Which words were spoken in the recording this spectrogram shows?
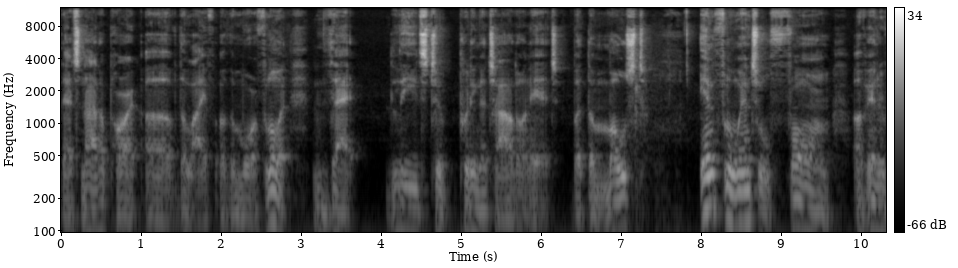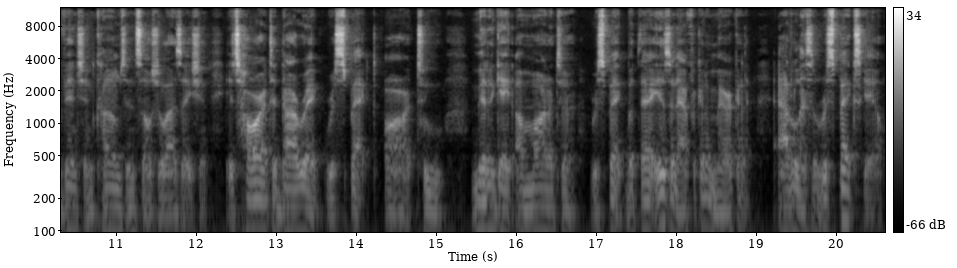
that's not a part of the life of the more affluent that leads to putting a child on edge. But the most influential form of intervention comes in socialization. It's hard to direct respect or to mitigate or monitor respect, but there is an African American adolescent respect scale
